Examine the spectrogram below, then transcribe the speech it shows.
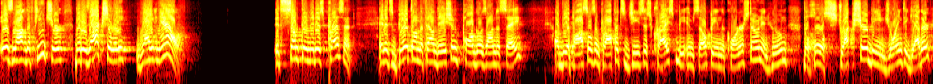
is not the future, but is actually right now. It's something that is present. And it's built on the foundation, Paul goes on to say, of the apostles and prophets, Jesus Christ be himself being the cornerstone, in whom the whole structure being joined together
